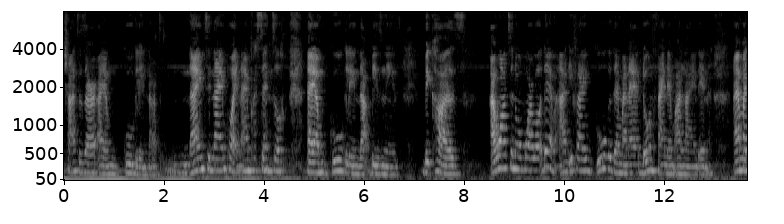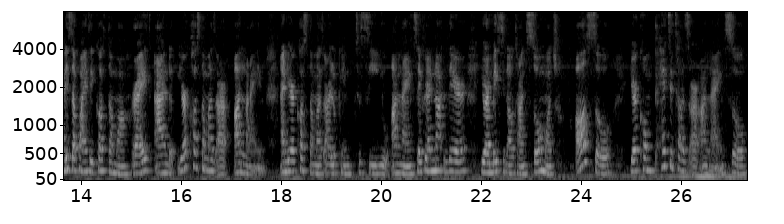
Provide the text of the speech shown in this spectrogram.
chances are I am Googling that. 99.9% of I am Googling that business because I want to know more about them. And if I Google them and I don't find them online, then I'm a disappointed customer, right? And your customers are online and your customers are looking to see you online. So if you're not there, you are missing out on so much. Also, your competitors are online. So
